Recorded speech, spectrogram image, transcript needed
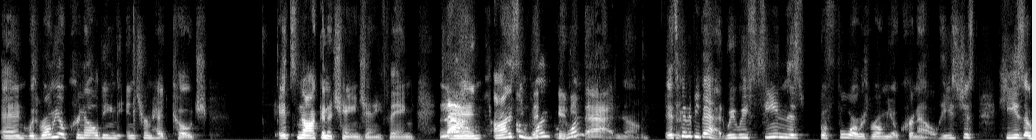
And with Romeo Crennel being the interim head coach, it's not going to change anything. nah, And honestly, Oh, one one bad. no, it's going to be bad. We we've seen this before with Romeo Crennel. He's just he's a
